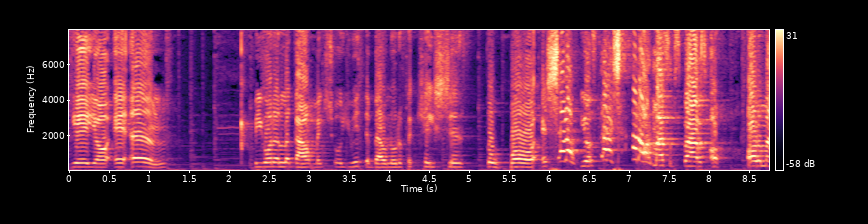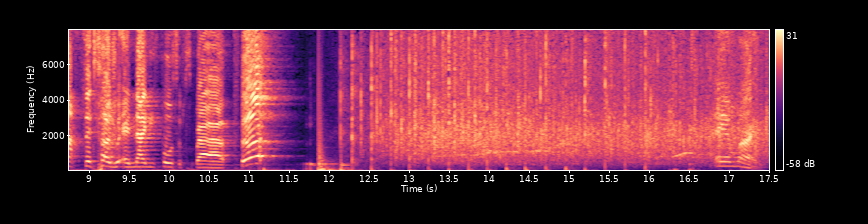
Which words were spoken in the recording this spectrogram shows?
Yeah, y'all. And, um, be on the lookout. Make sure you hit the bell notifications, the ball, and shout out your shout out my subscribers, all, all of my 694 subscribers. Damn right.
